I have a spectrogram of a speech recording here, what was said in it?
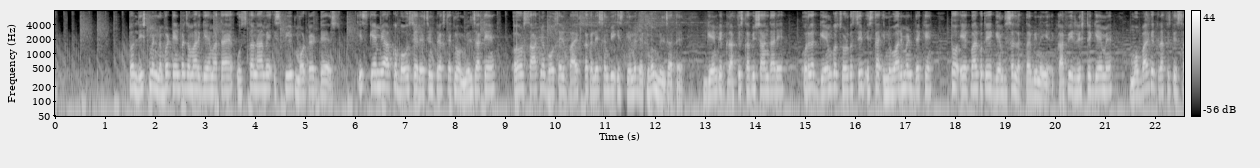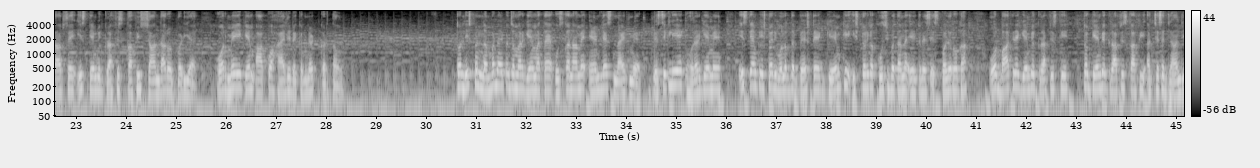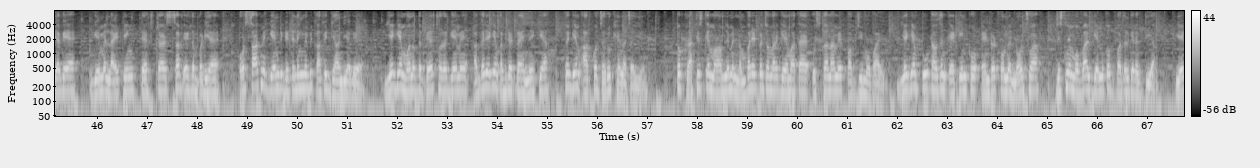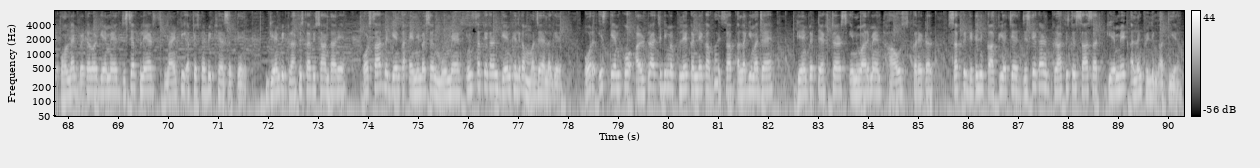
तो लिस्ट में नंबर टेन पर जो हमारा गेम आता है, उसका नाम है स्पीड मोटर डैश। इस गेम में आपको बहुत से रेसिंग ट्रैक्स देखने को मिल जाते हैं और साथ में बहुत सारी बाइक्स का कलेक्शन भी इस गेम में देखने को मिल जाता है। गेम के ग्राफिक्स काफ़ी शानदार है और अगर गेम को छोड़कर सिर्फ़ इसका इन्वायरमेंट देखें तो एक बार को तो ये गेम जैसा लगता भी नहीं है। काफ़ी रियलिस्टिक गेम है। मोबाइल के ग्राफिक्स के हिसाब से इस गेम के ग्राफिक्स काफ़ी शानदार और बढ़िया है और मैं ये गेम आपको हाईली रिकमेंडेड करता हूँ। तो लिस्ट में नंबर नाइन पर जो हमारा गेम आता है, उसका नाम है एंडलेस नाइटमेयर बेसिकली एक हॉरर गेम है। इस गेम की story one of the best है। गेम की स्टोरी का कुछ भी बताना एक तरह से स्पॉइलर होगा। और बात करें गेम के ग्राफिक्स की तो गेम के ग्राफिक्स काफ़ी अच्छे से ध्यान दिया गया है। गेम में लाइटिंग टेक्सचर सब एकदम बढ़िया है। और साथ में गेम की डिटेलिंग में भी काफ़ी ध्यान दिया गया है। ये game one of the best horror game है। अगर ये गेम अभी तक ट्राई नहीं किया तो ये गेम आपको ज़रूर खेलना चाहिए। तो ग्राफिक्स के मामले में नंबर एट पर जो हमारा गेम आता है, उसका नाम है पबजी मोबाइल ये गेम 2018 को एंड्रॉयड फ़ोन में लॉन्च हुआ, जिसने मोबाइल गेमिंग को बदल के रख दिया। ये एक ऑनलाइन बेटर वर्ल्ड गेम है, जिससे प्लेयर्स 90 एफ़ में भी खेल सकते हैं। गेम की ग्राफिक्स काफ़ी शानदार है, और साथ में गेम का एनिमेशन मूवमेंट इन सब के कारण गेम खेलने का मज़ा अलग है। और इस गेम को अल्ट्रा एचडी में प्ले करने का भाई साहब अलग ही मज़ा है। गेम के टेक्सचर्स इन्वायरमेंट हाउस करेक्टर सबकी डिटेलिंग काफ़ी अच्छी है, जिसके कारण ग्राफिक्स के साथ साथ गेम में एक अलग फीलिंग आती है।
